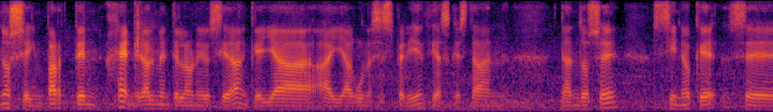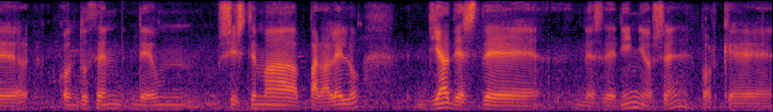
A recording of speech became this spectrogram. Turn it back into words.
no se imparten generalmente en la universidad, aunque ya hay algunas experiencias que están dándose, sino que se conducen de un sistema paralelo ya desde, desde niños, ¿eh? porque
